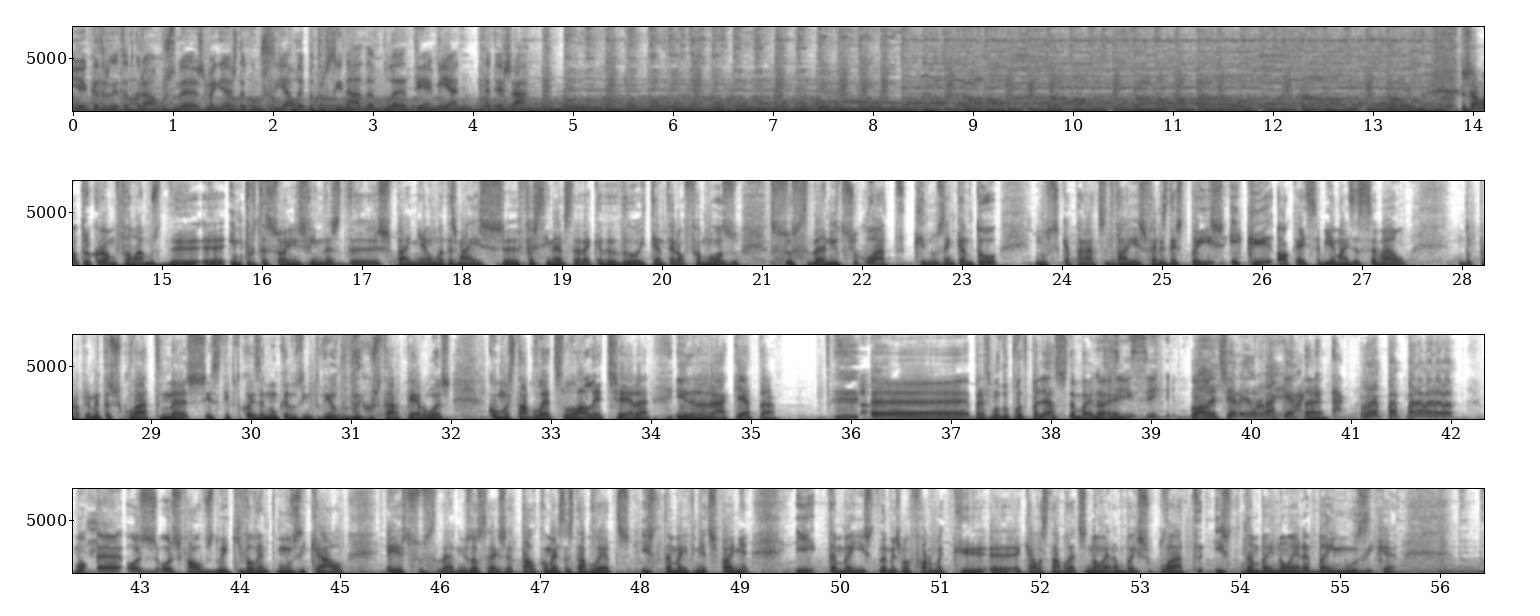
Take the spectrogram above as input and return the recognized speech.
E a caderneta de cromos nas manhãs da comercial é patrocinada pela TMN. Até já. Já no outro cromo falámos de eh, importações vindas de Espanha. Uma das mais eh, fascinantes da década de 80 era o famoso sucedâneo de chocolate, que nos encantou nos escaparates de várias feiras deste país e que, ok, sabia mais a sabão do que propriamente a chocolate, mas esse tipo de coisa nunca nos impediu de degustar pérolas como as tabletes La Lechera e Raqueta. Eh, parece uma dupla de palhaços também, não é? Sim, sim. La Lechera e o Raqueta. Rapaparabarabap. Bom, eh, hoje, hoje falo-vos do equivalente musical a estes sucedâneos. Ou seja, tal como estas tabletes, isto também vinha de Espanha e também isto, da mesma forma que eh, aquelas tabletes não eram bem chocolate, isto também não era bem música.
